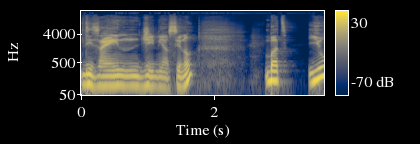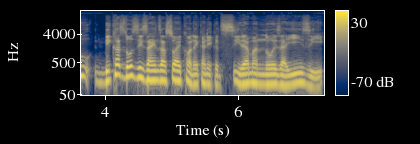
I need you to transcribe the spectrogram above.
design genius, you know. But you because those designs are so iconic, and you could see them and know a Yeezy.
